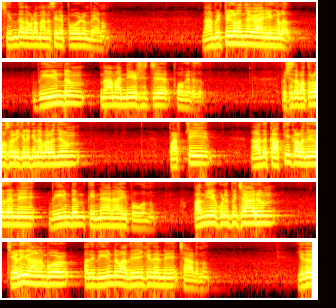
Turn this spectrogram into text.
ചിന്ത നമ്മുടെ മനസ്സിൽ എപ്പോഴും വേണം. നാം വിട്ടുകളഞ്ഞ കാര്യങ്ങൾ വീണ്ടും നാം അന്വേഷിച്ച് പോകരുത്. വിശുദ്ധ പത്രോസ് ഒരിക്കൽ ഇങ്ങനെ പറഞ്ഞു പട്ടി അത് കക്കിക്കളഞ്ഞത് തന്നെ വീണ്ടും തിന്നാനായി പോകുന്നു. പന്നിയെ കുളിപ്പിച്ചാലും ചെളി കാണുമ്പോൾ അത് വീണ്ടും അതിലേക്ക് തന്നെ ചാടുന്നു. ഇത്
